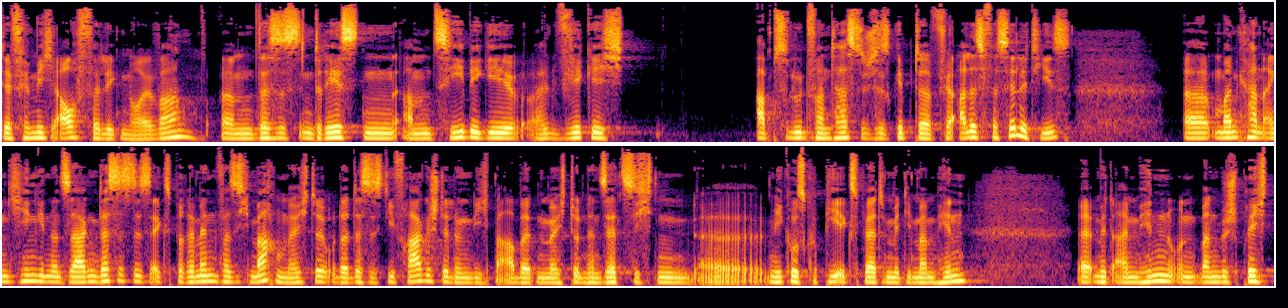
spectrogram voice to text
der für mich auch völlig neu war. Ähm, das ist in Dresden am CBG halt wirklich absolut fantastisch. Es gibt da für alles Facilities. Äh, man kann eigentlich hingehen und sagen, das ist das Experiment, was ich machen möchte oder das ist die Fragestellung, die ich bearbeiten möchte und dann setzt sich ein äh, Mikroskopie-Experte mit jemandem hin äh, mit einem hin und man bespricht,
